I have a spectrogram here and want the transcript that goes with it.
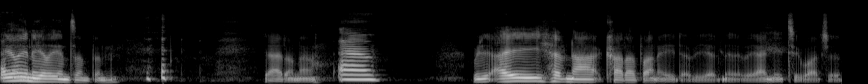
Alien, alien, something. yeah, I don't know. um, We, I have not caught up on AEW, admittedly. I need to watch it.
